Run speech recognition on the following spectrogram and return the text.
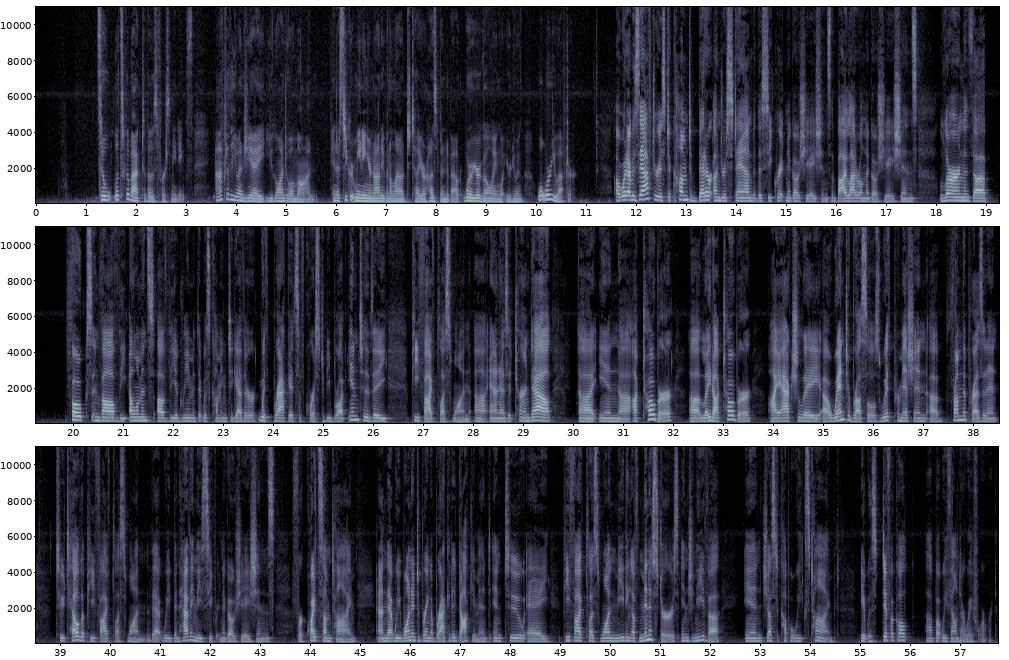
So let's go back to those first meetings after the UNGA, you go on to Oman. In a secret meeting, you're not even allowed to tell your husband about where you're going, what you're doing. What were you after? Uh, what I was after is to come to better understand the secret negotiations, the bilateral negotiations, learn the folks involved, the elements of the agreement that was coming together, with brackets, of course, to be brought into the P5 plus one. Uh, and as it turned out, uh, in uh, October, uh, late October, I actually uh, went to Brussels with permission uh, from the president to tell the P5 plus one that we'd been having these secret negotiations for quite some time and that we wanted to bring a bracketed document into a P5 plus one meeting of ministers in Geneva in just a couple weeks' time. It was difficult, uh, but we found our way forward.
